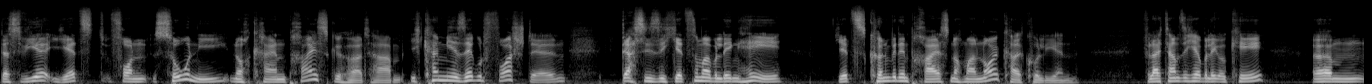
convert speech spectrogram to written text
dass wir jetzt von Sony noch keinen Preis gehört haben. Ich kann mir sehr gut vorstellen, dass sie sich jetzt nochmal überlegen, hey, jetzt können wir den Preis nochmal neu kalkulieren. Vielleicht haben sie sich ja überlegt, okay, ähm,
